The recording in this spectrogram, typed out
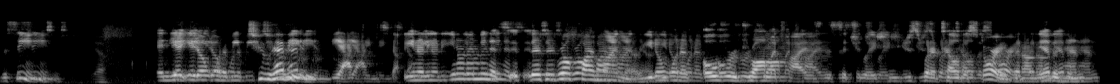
the scenes. and yet you don't want to be too heavy in the acting stuff. you know you know what i mean? it's, it's there's a real fine line there. you don't want to over dramatize the situation. You just want to tell the story. but on the other hand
